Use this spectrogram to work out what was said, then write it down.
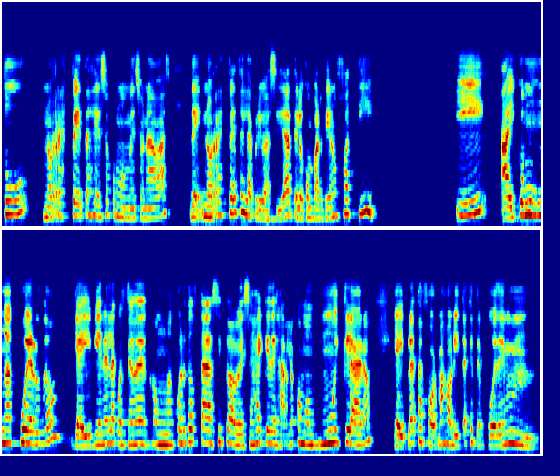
tú no respetas eso, como mencionabas, de no respetas la privacidad, te lo compartieron fue a ti. Y hay como un acuerdo, y ahí viene la cuestión de como un acuerdo tácito, a veces hay que dejarlo como muy claro, y hay plataformas ahorita que te pueden,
